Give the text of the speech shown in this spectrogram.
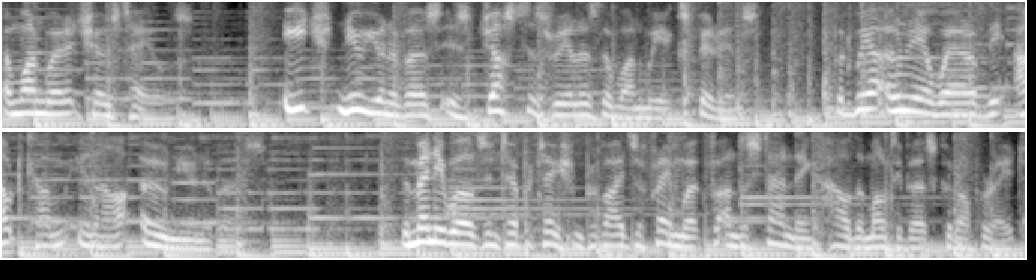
and one where it shows tails. Each new universe is just as real as the one we experience, but we are only aware of the outcome in our own universe. The Many Worlds interpretation provides a framework for understanding how the multiverse could operate.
